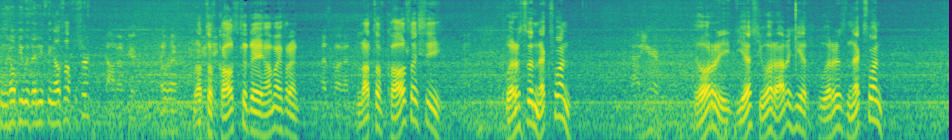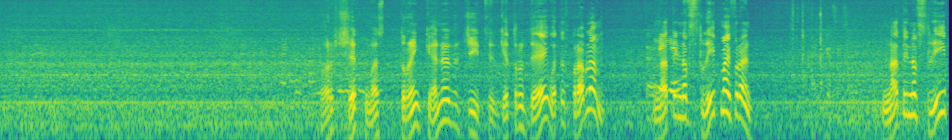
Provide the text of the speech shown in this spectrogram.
Can we help you with anything else, officer? No, I'm good. Thank you. Lots of calls today, huh, my friend? How's it going, man? Lots of calls I see. Where's the next one? Out here. You're, yes, you are out of here. Where is the next one? Or shit, must drink energy to get through day. What is problem? Not enough sleep, my friend. I can get some sleep. Not enough sleep.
